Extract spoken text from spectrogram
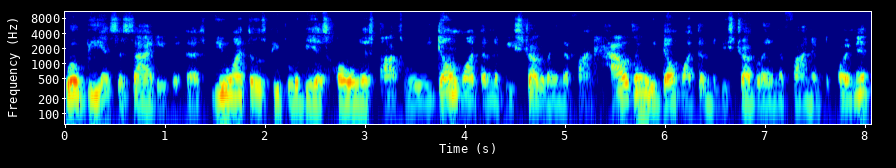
will be in society with us. We want those people to be as whole as possible. We don't want them to be struggling to find housing. We don't want them to be struggling to find employment.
